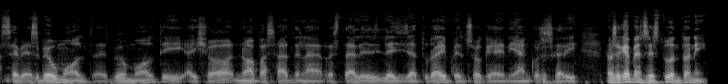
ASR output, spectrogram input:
se, es veu molt, es veu molt i això no ha passat en la resta de la legislatura i penso que n'hi ha coses que dir. No sé què penses tu, Antoni.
